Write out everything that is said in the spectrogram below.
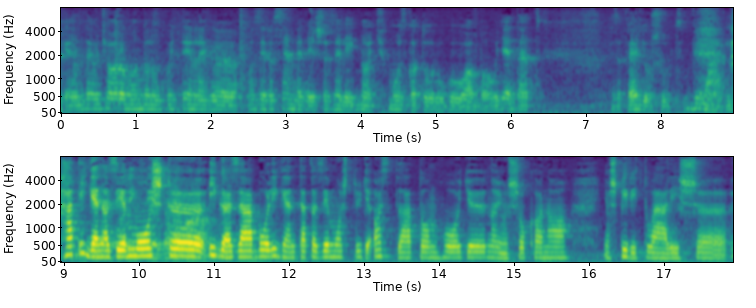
Igen, de hogyha arra gondolunk, hogy tényleg azért a szenvedés az elég nagy mozgatórugó abba, ugye? Tehát ez a felgyorsult világ is. Hát igen, azért most uh, igazából, igen, tehát azért most ugye azt látom, hogy nagyon sokan a, a spirituális uh,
